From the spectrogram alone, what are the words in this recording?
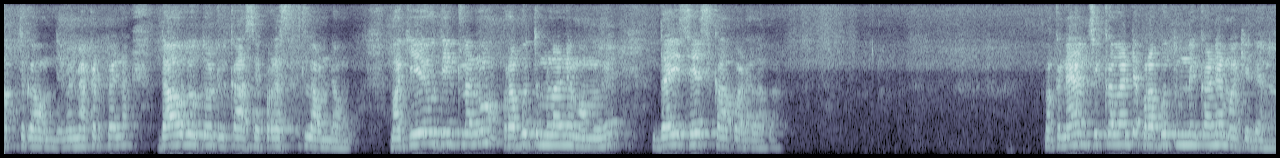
ఆప్తుగా ఉంది. మేము ఎక్కడిపోయినా దావులు తోటలు కాసే పరిస్థితిలో ఉండము. మాకు ఏ దీంట్లోనూ ప్రభుత్వంలోనే మమ్మల్ని దయచేసి కాపాడాలబ్బా. మాకు న్యాయం చిక్కాలంటే ప్రభుత్వం ఇంకానే మాకు ఇదేనా?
